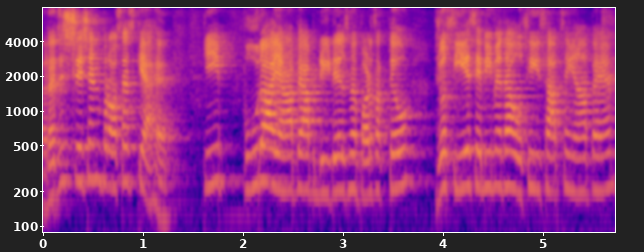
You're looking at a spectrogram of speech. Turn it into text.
रजिस्ट्रेशन प्रोसेस क्या है? कि पूरा यहाँ पे आप डिटेल्स में पढ़ सकते हो। जो सी एस ए बी में था, उसी हिसाब से यहाँ पे है।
